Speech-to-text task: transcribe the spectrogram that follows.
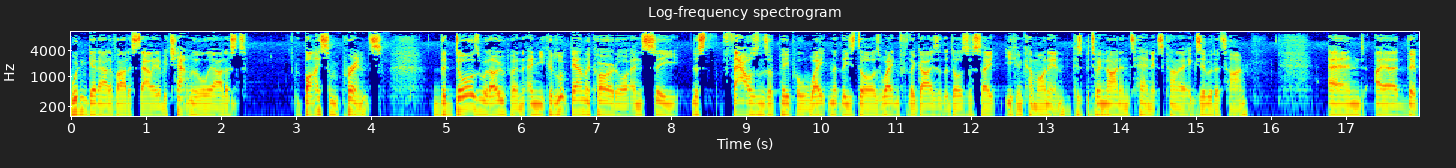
Wouldn't get out of Artist Alley. I'd be chatting with all the artists, buy some prints the doors would open and you could look down the corridor and see just thousands of people waiting at these doors, waiting for the guys at the doors to say, you can come on in. Because between 9 and 10, it's kind of exhibitor time. And I, uh, the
